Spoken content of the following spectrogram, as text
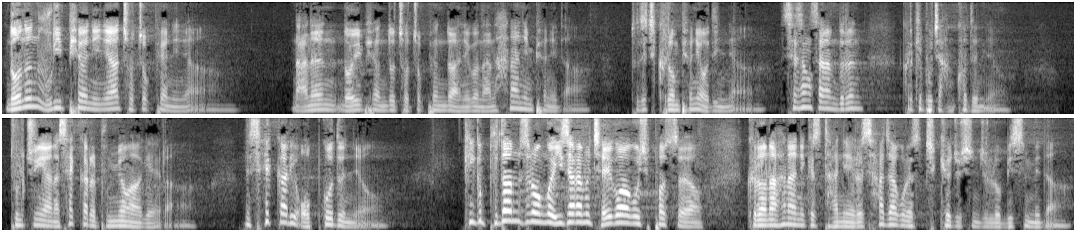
너는 우리 편이냐 저쪽 편이냐 나는 너희 편도 저쪽 편도 아니고 난 하나님 편이다. 도대체 그런 편이 어딨냐? 세상 사람들은 그렇게 보지 않거든요. 둘 중에 하나 색깔을 분명하게 해라. 근데 색깔이 없거든요. 그러니까 부담스러운 거 이 사람을 제거하고 싶었어요. 그러나 하나님께서 다니엘을 사자굴에서 지켜주신 줄로 믿습니다.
